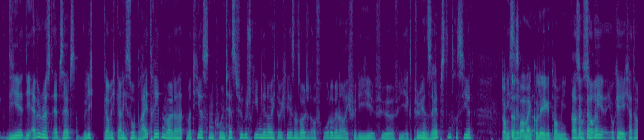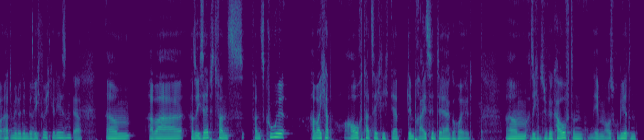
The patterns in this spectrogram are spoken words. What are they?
die, die Everest-App selbst will ich, glaube ich, gar nicht so breit treten, weil da hat Matthias einen coolen Test für geschrieben, den ihr euch durchlesen solltet auf Frodo, wenn er euch für die, für, für die Experience selbst interessiert. Ich glaube, das war mein Kollege Tommy. Also sorry, okay, ich hatte, hatte mir nur den Bericht durchgelesen. Ja. Ähm, aber also ich selbst fand's, fand's cool, aber ich habe auch tatsächlich der, dem Preis hinterher geheult. Ähm, also ich habe es mir gekauft und eben ausprobiert und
